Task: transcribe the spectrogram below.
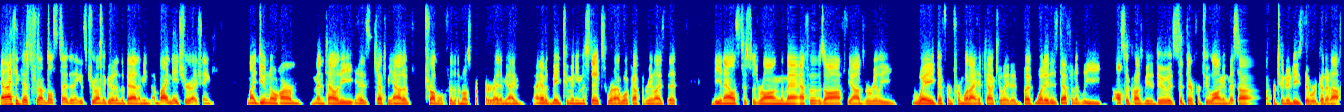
And I think that's true on both sides. I think it's true on the good and the bad. I mean, by nature, I think my do no harm mentality has kept me out of trouble for the most part, right? I mean, I I haven't made too many mistakes where I woke up and realized that the analysis was wrong, the math was off, the odds were really way different from what I had calculated. But what it has definitely also caused me to do is sit there for too long and miss opportunities that were good enough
